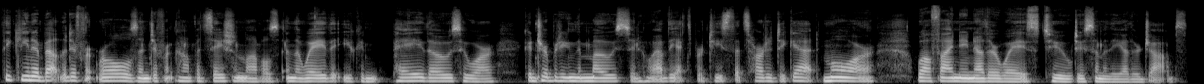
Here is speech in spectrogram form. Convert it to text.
thinking about the different roles and different compensation levels and the way that you can pay those who are contributing the most and who have the expertise that's harder to get more while finding other ways to do some of the other jobs.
